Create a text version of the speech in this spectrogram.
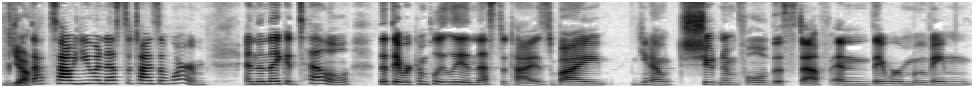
Yeah, That's how you anesthetize a worm. And then they could tell that they were completely anesthetized by, you know, shooting them full of this stuff and they were moving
